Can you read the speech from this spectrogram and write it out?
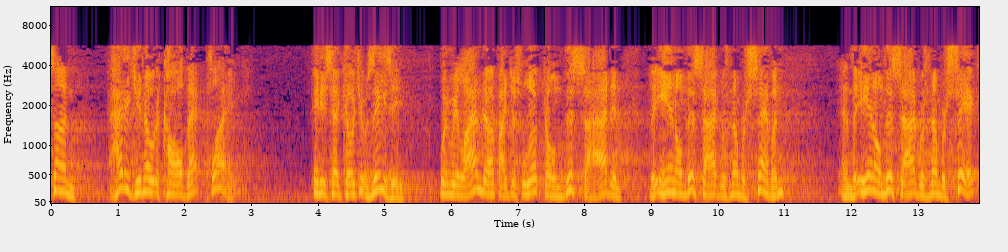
son, how did you know to call that play? And he said, Coach, it was easy. When we lined up, I just looked on this side, and the end on this side was number seven, and the end on this side was number six,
